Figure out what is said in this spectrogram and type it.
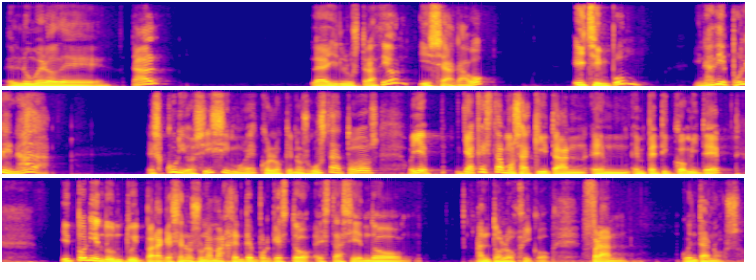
el número de tal, la ilustración y se acabó. Y chimpum. Y nadie pone nada. Es curiosísimo, ¿eh? Con lo que nos gusta a todos. Oye, ya que estamos aquí tan en, petit comité, id poniendo un tuit para que se nos una más gente, porque esto está siendo antológico. Fran, cuéntanos.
